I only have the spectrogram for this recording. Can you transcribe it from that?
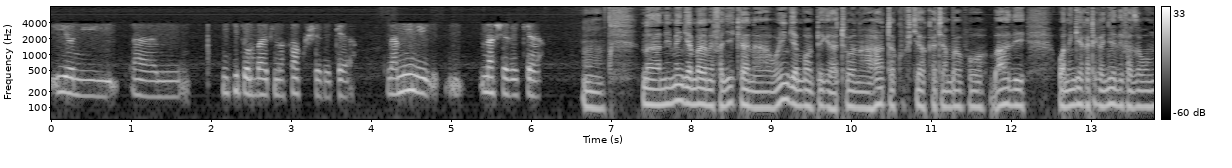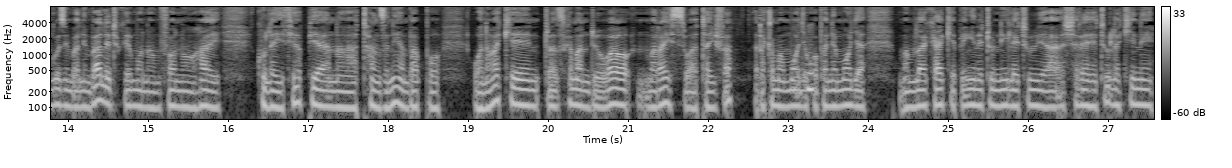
hiyo uh, ni um, ni kitu ambayo tunafaa kusherekea na mi nasherekea mm. na ni mengi ambayo yamefanyika na wengi ambao wamepiga hatua na hata kufikia wakati ambapo baadhi wanaingia katika nyadhifa za uongozi mbalimbali tukiwemo na mfano hai kule Ethiopia na Tanzania ambapo wanawake kama ndio wao marais wa taifa hata kama mmoja mm-hmm. kwa upande mmoja mamlaka yake pengine tu ni ile tu ya sherehe tu, lakini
